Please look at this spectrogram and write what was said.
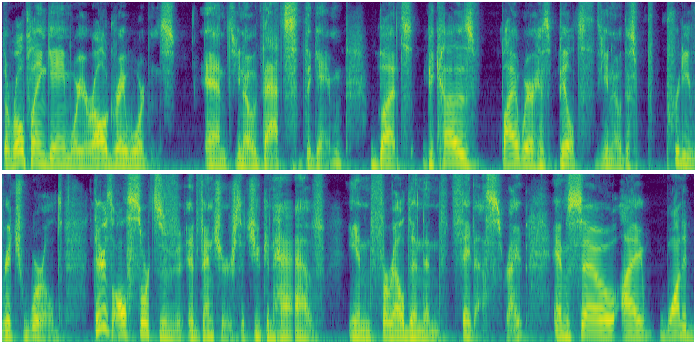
the role-playing game where you're all Grey Wardens, and you know that's the game. But because Bioware has built, you know, this pretty rich world, there's all sorts of adventures that you can have in Ferelden and Thedas, right? And so I wanted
